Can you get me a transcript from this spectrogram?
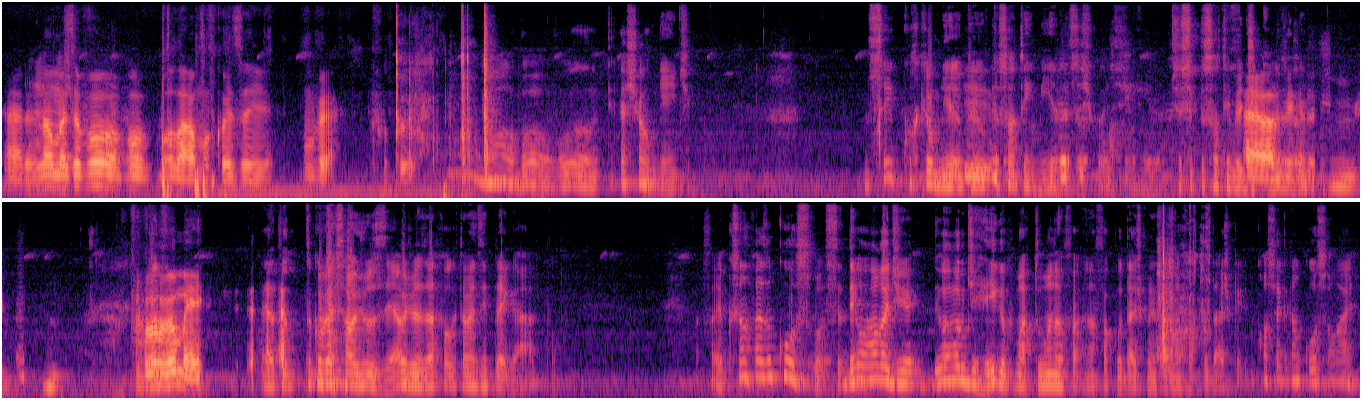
Cara, É, não, mas eu vou, vou bolar uma coisa aí. Vamos ver. Futuro. Boa, boa, vou ter que achar alguém, tipo. Não sei por que o, medo, E- o pessoal tem medo dessas coisas. Não sei se o pessoal tem medo de É, né? Hum. Provavelmente. É, tô, tô conversar com o José, o José falou que tava desempregado, pô. Falei, por que você não faz um curso, pô? Você deu aula de, deu aula de Riga pra uma turma na, na faculdade, quando ele tava na faculdade, porque ele não consegue dar um curso online.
